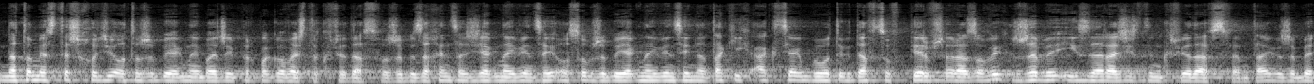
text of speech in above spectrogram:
Natomiast też chodzi o to, żeby jak najbardziej propagować to krwiodawstwo, żeby zachęcać jak najwięcej osób, żeby jak najwięcej na takich akcjach było tych dawców pierwszorazowych, żeby ich zarazić tym krwiodawstwem, tak? żeby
